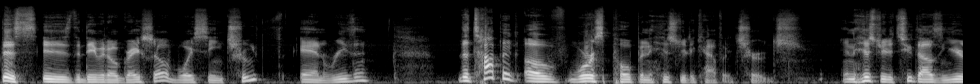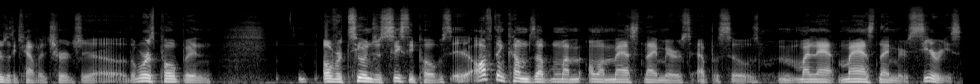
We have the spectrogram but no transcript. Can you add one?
This is the David L. Gray Show, voicing truth and reason. The topic of worst pope in the history of the Catholic Church, in the history of the 2,000 years of the Catholic Church, uh, the worst pope in over 260 popes. It often comes up on my on my Mass Nightmares episodes, my na- Mass Nightmares series,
